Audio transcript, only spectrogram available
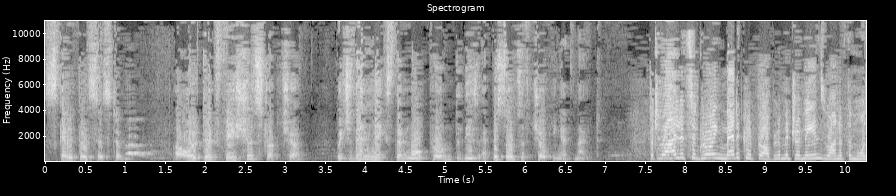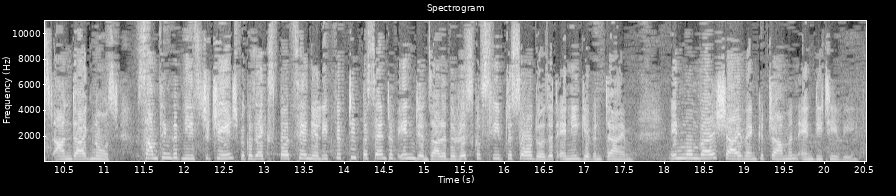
skeletal system, an altered facial structure, which then makes them more prone to these episodes of choking at night. But while it's a growing medical problem, it remains one of the most undiagnosed, something that needs to change because experts say nearly 50% of Indians are at the risk of sleep disorders at any given time. In Mumbai, Shai Venkatraman, NDTV.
